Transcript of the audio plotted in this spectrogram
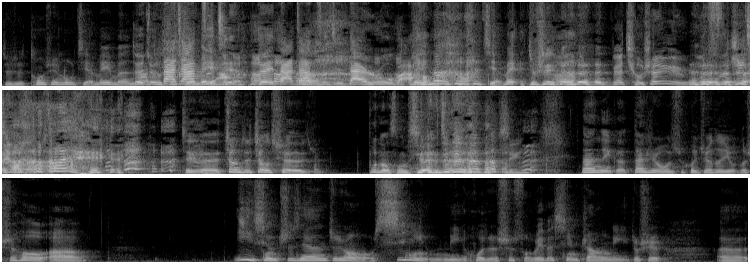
就是通讯录姐妹们，对，就大家自己、啊，对大家自己代入吧。对，那就是姐妹，就是、不要求生欲如此之强。对，这个政治正确不能松懈，就是。行，那那个，但是我就会觉得有的时候，呃，异性之间这种吸引力，或者是所谓的性张力，就是，呃，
